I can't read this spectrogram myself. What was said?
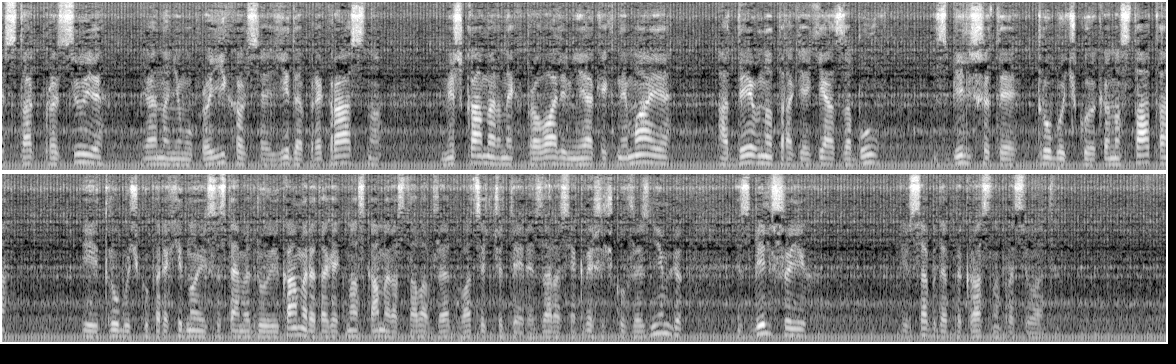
Ось так працює. Я на ньому проїхався, їде прекрасно. Міжкамерних провалів ніяких немає. А дивно, так як я забув, збільшити трубочку еконостата і трубочку перехідної системи другої камери, так як в нас камера стала вже 24. Зараз я кришечку вже знімлю, збільшу їх і все буде прекрасно працювати.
